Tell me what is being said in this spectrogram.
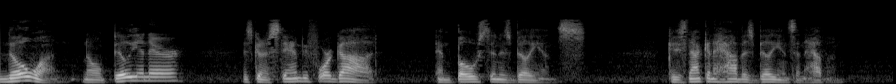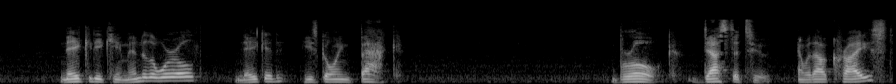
No one, no billionaire is going to stand before God and boast in his billions. Because he's not going to have his billions in heaven. Naked he came into the world. Naked he's going back. Broke, destitute, and without Christ,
